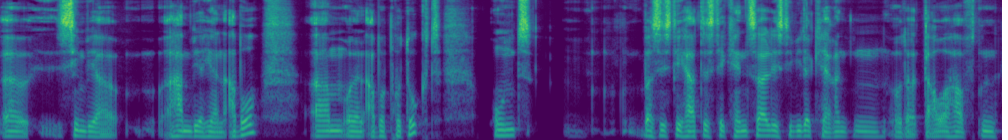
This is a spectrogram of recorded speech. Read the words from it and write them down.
äh, sind wir, haben wir hier ein Abo ähm, oder ein Abo-Produkt und was ist die härteste Kennzahl, ist die wiederkehrenden oder dauerhaften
